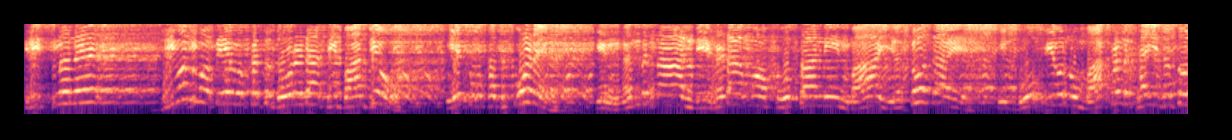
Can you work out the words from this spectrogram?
કૃષ્ણને જીવનમાં બે વખત દોરડાથી બાંધ્યો. એક વખત કોણે કે નંદના નેહડામાં પોતાની માં યશોદાએ એ ગોપીઓનું માખણ ખાઈ જતો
